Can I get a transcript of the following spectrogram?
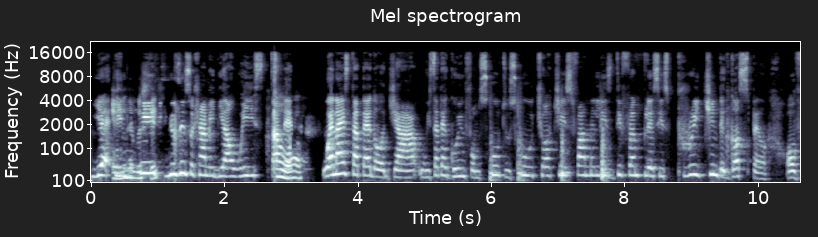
yeah in in we, State? using social media we Oh started wow. when I started Oja, we started going from school to school, churches, families, different places, preaching the gospel of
